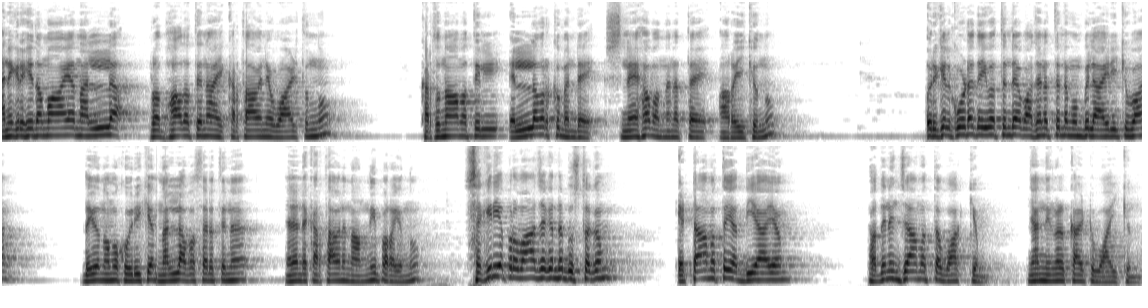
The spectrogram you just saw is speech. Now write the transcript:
അനുഗ്രഹീതമായ നല്ല പ്രഭാതത്തിനായി കർത്താവിനെ വാഴ്ത്തുന്നു. കർത്തനാമത്തിൽ എല്ലാവർക്കും എന്റെ സ്നേഹവന്ദനത്തെ അറിയിക്കുന്നു. ഒരിക്കൽ കൂടെ ദൈവത്തിന്റെ വചനത്തിന്റെ മുമ്പിലായിരിക്കുവാൻ ദൈവം നമുക്ക് നല്ല അവസരത്തിന് ഞാൻ എന്റെ കർത്താവിന് നന്ദി പറയുന്നു. സകരിയ പ്രവാചകന്റെ പുസ്തകം എട്ടാമത്തെ അധ്യായം പതിനഞ്ചാമത്തെ വാക്യം ഞാൻ നിങ്ങൾക്കായിട്ട് വായിക്കുന്നു.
